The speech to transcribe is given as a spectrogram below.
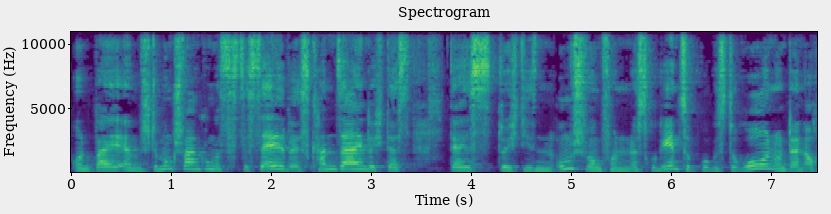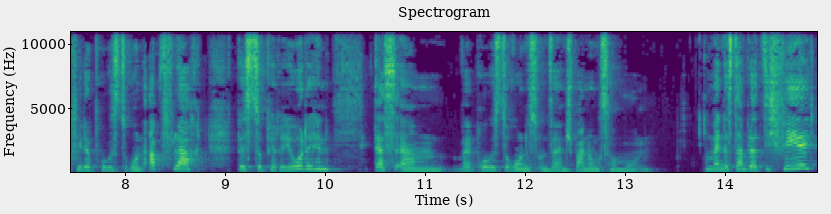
Und bei ähm, Stimmungsschwankungen ist es dasselbe. Es kann sein, durch das der ist durch diesen Umschwung von Östrogen zu Progesteron und dann auch wieder Progesteron abflacht bis zur Periode hin, dass, ähm, weil Progesteron ist unser Entspannungshormon. Und wenn es dann plötzlich fehlt,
